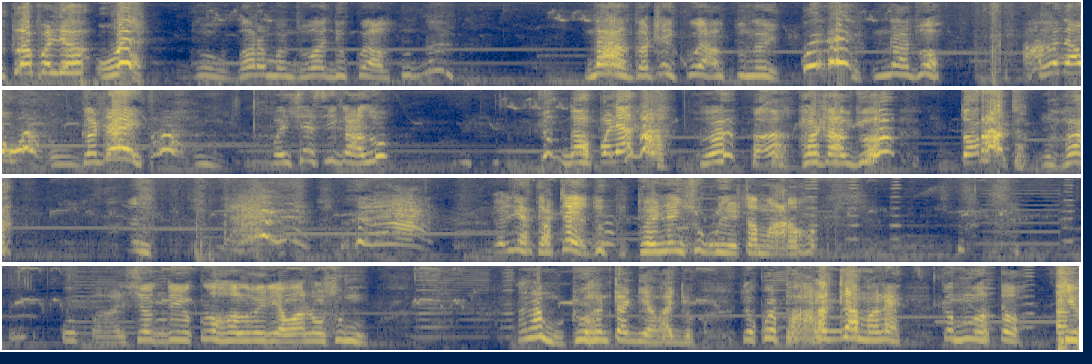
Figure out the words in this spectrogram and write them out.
એકલા પડ્યા ઉવે. જો ઊભા મને જોવા દે કોઈ આવતું જ નહીં. ના ગટે કોઈ આવતું નહીં. કોઈ નહીં? ના જો. આગળ આવું ગટે પૈસા સી ગાલું? ચૂપ ના પડ્યા તા? હટ આવજો. તરત. હા. અલ્યા ગટે હજુ પીતો નહીં શું ગુલેટા મારો? હું પાડશે એકલો હલવાઈ રહેવાનો છું હું. આ મોઢું હંતા દેવા જો જો કોઈ ભાડ જ ના મને કે હું હતો કઈ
